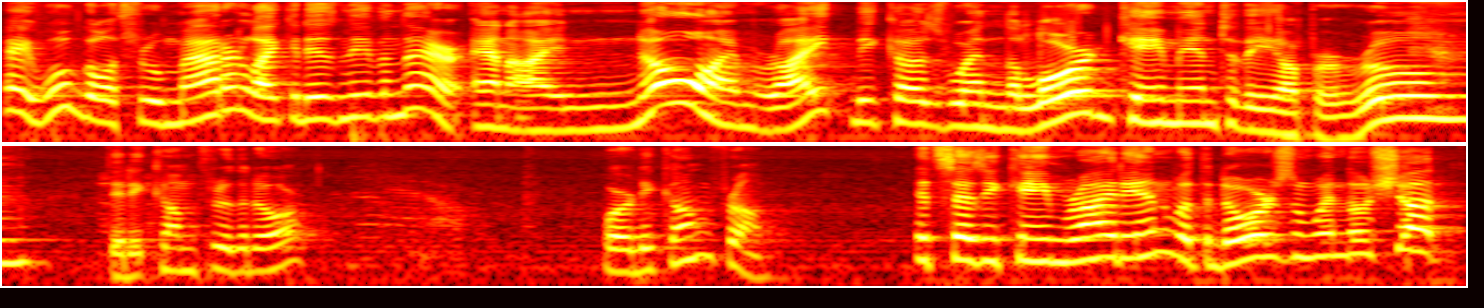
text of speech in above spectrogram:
Hey, we'll go through matter like it isn't even there. And I know I'm right because when the Lord came into the upper room, did he come through the door? No. Where did he come from? It says he came right in with the doors and windows shut.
